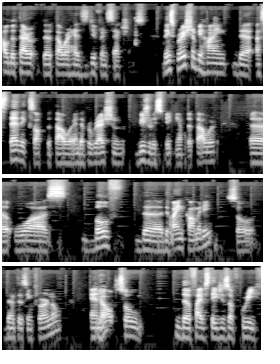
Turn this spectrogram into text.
how the, tower the tower has different sections. The inspiration behind the aesthetics of the tower and the progression, visually speaking, of the tower uh, was both the Divine Comedy, so Dante's Inferno, and yep. also the five stages of grief.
